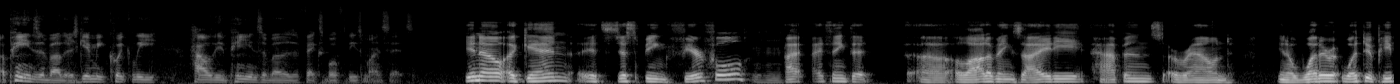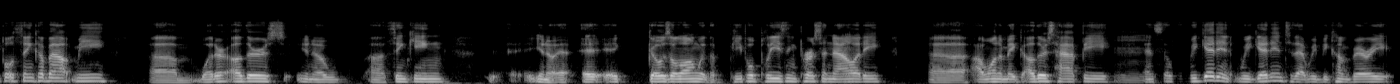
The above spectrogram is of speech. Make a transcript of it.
opinions of others. Give me quickly how the opinions of others affects both of these mindsets? You know, again, it's just being fearful. Mm-hmm. I, I think that uh, a lot of anxiety happens around, you know, what are what do people think about me? Um, what are others, you know, uh, thinking? You know, it, it, goes along with a people pleasing personality. Uh, I want to make others happy, mm. and so we get in we get into that. We become very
